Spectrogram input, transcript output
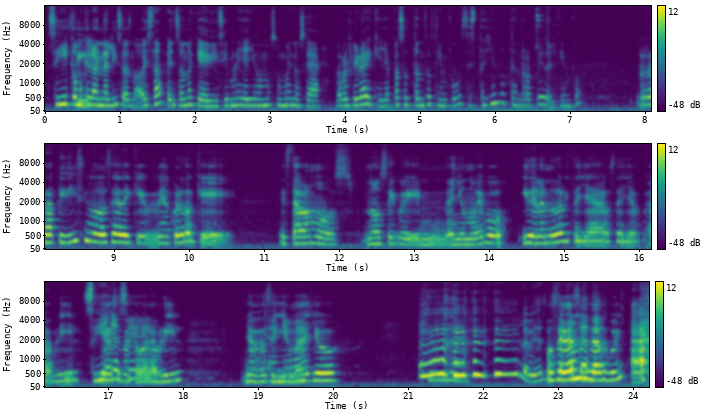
Sí, como sí. que lo analizas, ¿no? Estaba pensando que de diciembre ya llevamos un buen, o sea, me refiero a que ya pasó tanto tiempo, se está yendo tan rápido el tiempo. Rapidísimo, o sea, de que me acuerdo que estábamos, no sé, güey, en Año Nuevo, y de la nada ahorita ya, o sea, ya abril, Sí, ya, ya se va a acabar abril, ya va a seguir mayo. la vida se ¿O será pasando. edad, güey? Ah,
